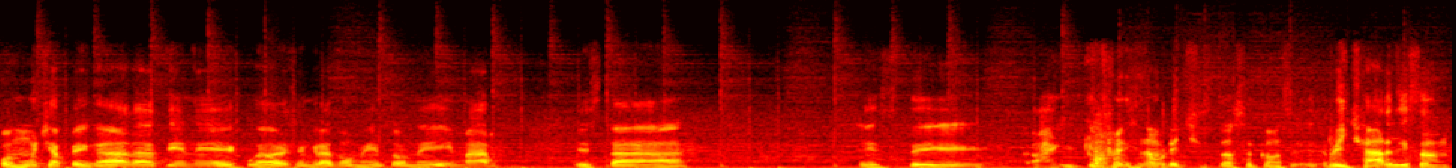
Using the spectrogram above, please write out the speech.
con mucha pegada, tiene jugadores en gran momento, Neymar, está, este, ay, qué nombre chistoso, como Richarlison,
